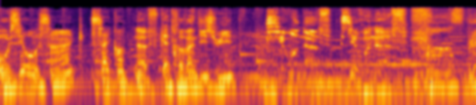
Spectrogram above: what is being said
au 05 59 98 09 09. France Bleu.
